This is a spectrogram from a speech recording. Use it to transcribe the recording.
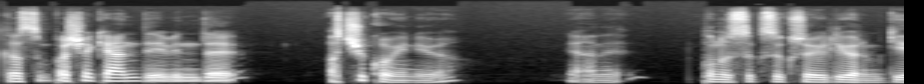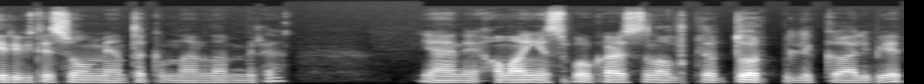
Kasımpaşa kendi evinde açık oynuyor. Yani bunu sık sık söylüyorum. Geri vitesi olmayan takımlardan biri. Yani Alanya Spor karşısında aldıkları 4 birlik galibiyet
